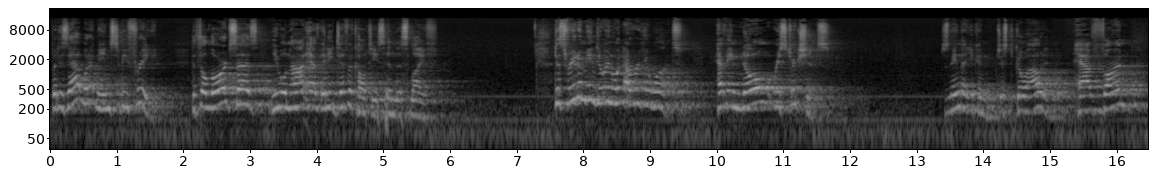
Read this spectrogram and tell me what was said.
But is that what it means to be free? That the Lord says you will not have any difficulties in this life. Does freedom mean doing whatever you want, having no restrictions? Does it mean that you can just go out and have fun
